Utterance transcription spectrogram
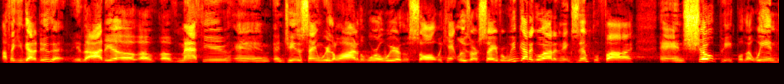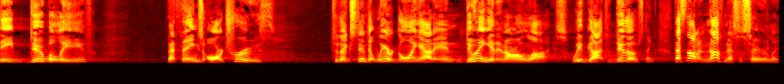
I think you've got to do that. The idea of, of, of, Matthew and, and Jesus saying we're the light of the world, we are the salt, we can't lose our savor. We've got to go out and exemplify and show people that we indeed do believe that things are truth to the extent that we are going out and doing it in our own lives. We've got to do those things. That's not enough necessarily,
